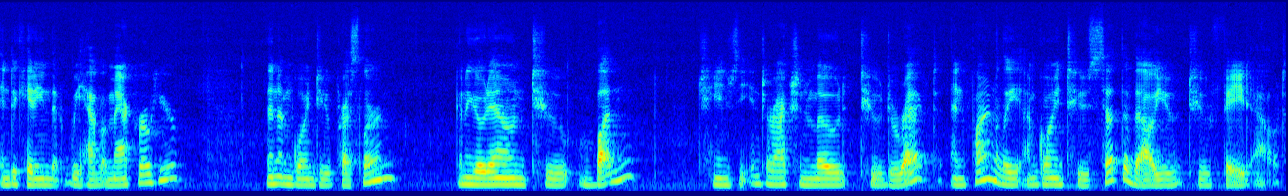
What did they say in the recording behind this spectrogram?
indicating that we have a macro here. Then I'm going to press Learn, I'm going to go down to Button, change the interaction mode to direct, and finally I'm going to set the value to fade out.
